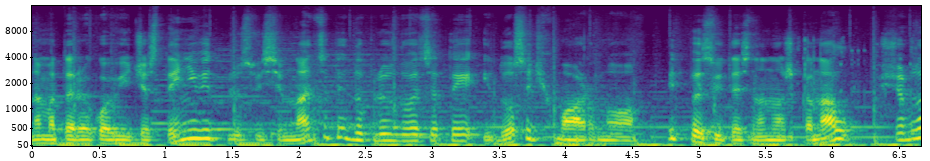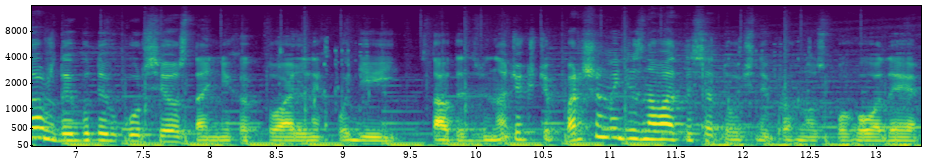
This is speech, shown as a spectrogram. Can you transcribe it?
На материковій частині від плюс 18 до плюс 20 і досить хмарно. Підписуйтесь на наш канал, щоб завжди бути в курсі останніх актуальних подій. Ставте дзвіночок, щоб першими дізнаватися точний прогноз погоди.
